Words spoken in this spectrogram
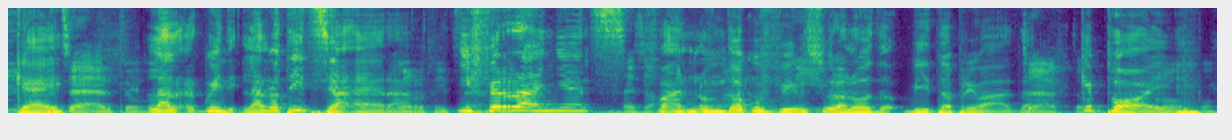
Ok? Certo. ma- La- quindi la notizia era La notizia i. Ferragnez Esatto. fanno un docufilm sulla loro vita privata Certo, che poi purtroppo.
